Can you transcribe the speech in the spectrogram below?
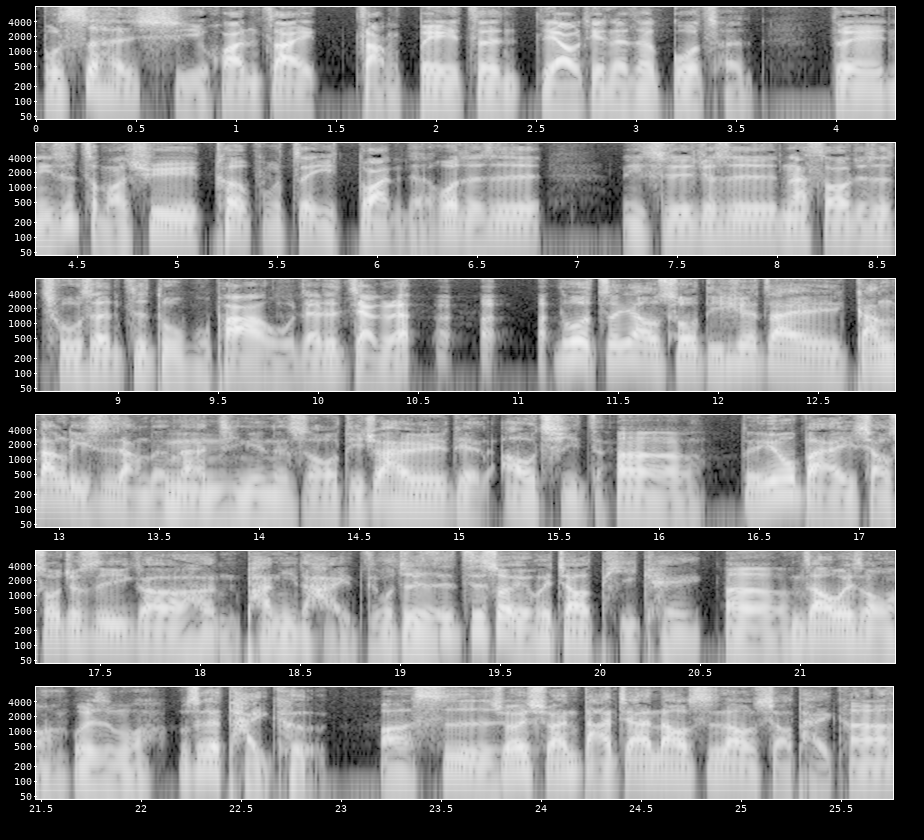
不是很喜欢在长辈真聊天的这个过程。对，你是怎么去克服这一段的？或者是你其实就是那时候就是初生之犊不怕虎，这样就讲了。如果真要说，的确在刚当理事长的那几年的时候，嗯、的确还有一点傲气在。嗯。对，因为我本来小时候就是一个很叛逆的孩子，我只是之所以会叫 TK，嗯，你知道为什么吗？为什么？我是个台客啊，是所以喜欢打架闹事那种小台客。啊、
